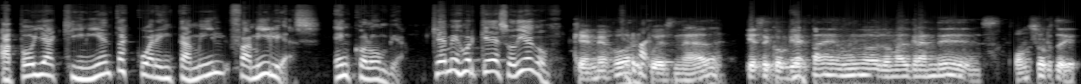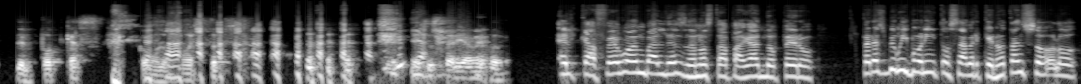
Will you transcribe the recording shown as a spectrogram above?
apoya 540 mil familias en Colombia. ¿Qué mejor que eso, Diego? ¿Qué mejor? Pues nada, que se convierta en uno de los más grandes sponsors del podcast como los nuestros. eso estaría mejor. El café Juan Valdés no nos está pagando, pero pero es muy bonito saber que no tan solo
